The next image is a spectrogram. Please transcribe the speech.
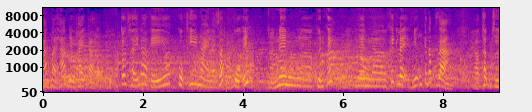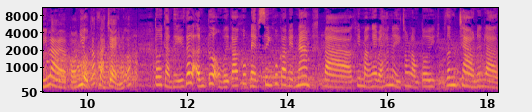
các bài hát đều hay cả. Tôi thấy là cái cuộc thi này là rất bổ ích, à, nên à, khuyến khích, nên à, khích lệ những cái tác giả, thậm chí là có nhiều tác giả trẻ nữa. Tôi cảm thấy rất là ấn tượng với ca khúc Đẹp Sinh khúc ca Việt Nam. Và khi mà nghe bài hát này trong lòng tôi dâng trào nên là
